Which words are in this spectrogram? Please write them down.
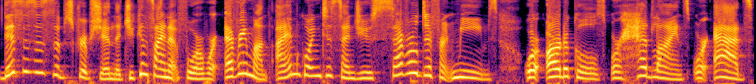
This is a subscription that you can sign up for where every month I am going to send you several different memes or articles or headlines or ads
